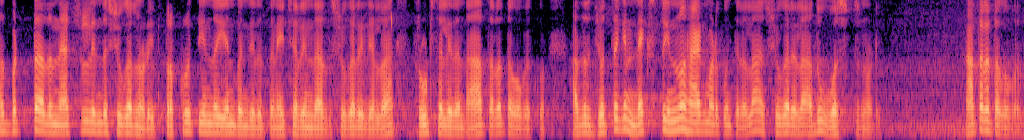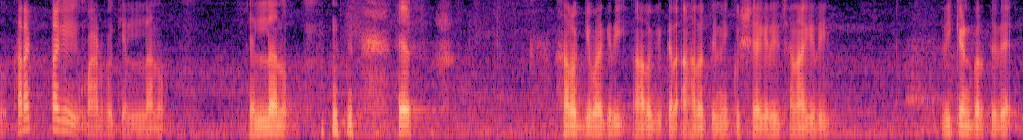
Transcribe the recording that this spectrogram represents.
ಅದು ಬಟ್ ಅದು ನ್ಯಾಚುರಲಿಂದ ಶುಗರ್ ನೋಡಿ, ಪ್ರಕೃತಿಯಿಂದ ಏನು ಬಂದಿರುತ್ತೆ ನೇಚರಿಂದ ಅದು ಶುಗರ್ ಇದೆಯಲ್ಲ ಫ್ರೂಟ್ಸಲ್ಲಿರೋಂಥ ಆ ಥರ ತೊಗೋಬೇಕು. ಅದ್ರ ಜೊತೆಗೆ ನೆಕ್ಸ್ಟ್ ಇನ್ನೂ ಆ್ಯಡ್ ಮಾಡ್ಕೊತಿರಲ್ಲ ಶುಗರ್ ಎಲ್ಲ, ಅದು ವರ್ಸ್ಟ್ ನೋಡಿ. ಆ ಥರ ತೊಗೋಬೋದು. ಕರೆಕ್ಟಾಗಿ ಮಾಡಬೇಕು ಎಲ್ಲನೂ. ಎಲ್ಲನೂ. ಎಸ್ ಆರೋಗ್ಯವಾಗಿರಿ, ಆರೋಗ್ಯಕರ ಆಹಾರ ತಿನ್ನಿ, ಖುಷಿಯಾಗಿರಿ, ಚೆನ್ನಾಗಿರಿ. ವೀಕೆಂಡ್ ಬರ್ತಿದೆ.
